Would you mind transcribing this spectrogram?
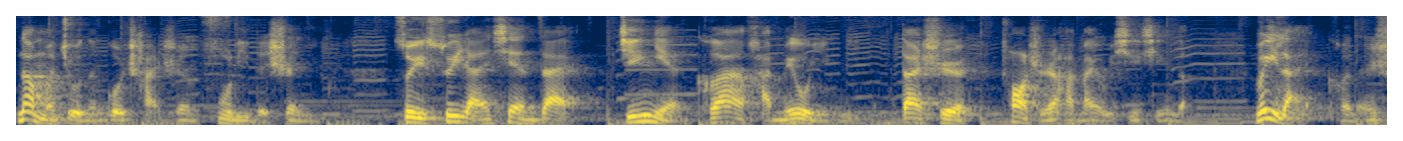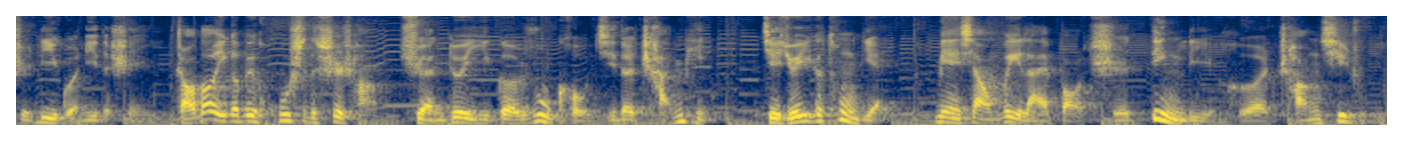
那么就能够产生复利的生意。所以，虽然现在今年科案还没有盈利，但是创始人还蛮有信心的。未来可能是利滚利的生意，找到一个被忽视的市场，选对一个入口级的产品，解决一个痛点，面向未来保持定力和长期主义，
